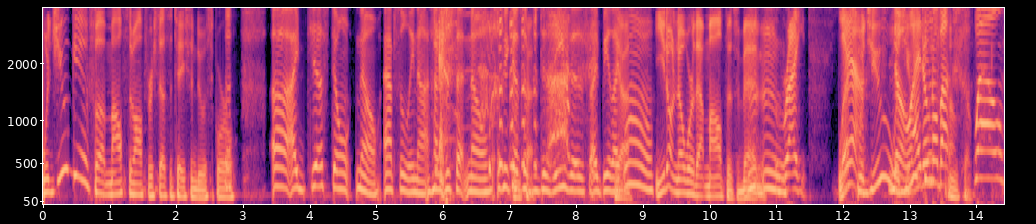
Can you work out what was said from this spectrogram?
Would you give uh, mouth to mouth resuscitation to a squirrel? Uh, I just don't know. Absolutely not. 100% no. Because of Okay. the diseases, I'd be like, Yeah. oh. You don't know where that mouth has been. Right. Lex, Yeah. would you? would No, you I don't know give- about. Okay. Well,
